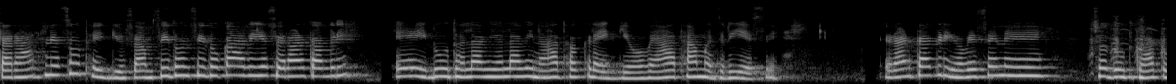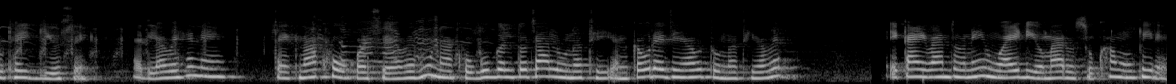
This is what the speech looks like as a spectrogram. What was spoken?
તારા હાથને શું થઈ ગયું? સામ સીધો સીધો કાવી હશે રાણ કાગડી એ દૂધ હલાવી હલાવીને હાથ અકળાઈ ગયો. હવે હાથ આમ જ રીએ છે. રાણ કાગડી હવે છે ને, જો દૂધ ઘાટું થઈ ગયું છે. એટલે હવે છે ને, કંઈક નાખવું પડશે. હવે હું નાખું? ગૂગલ તો ચાલુ નથી અને કવરેજે આવતું નથી હવે. એ કાંઈ વાંધો નહીં, હું આઈડિયો મારું છું ખમ ઊભી રહે.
